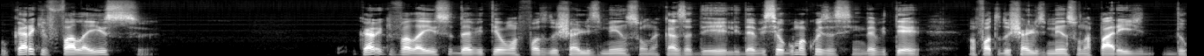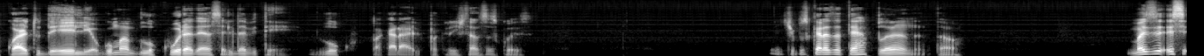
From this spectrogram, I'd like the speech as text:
O cara que fala isso. Cara que fala isso deve ter uma foto do Charles Manson na casa dele. Deve ser alguma coisa assim. Deve ter uma foto do Charles Manson na parede do quarto dele. Alguma loucura dessa ele deve ter. Louco pra caralho, pra acreditar nessas coisas. Tipo os caras da Terra plana e tal. Mas esse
